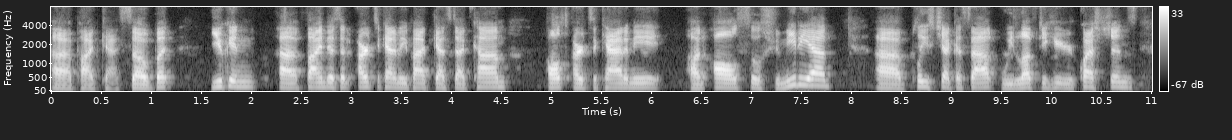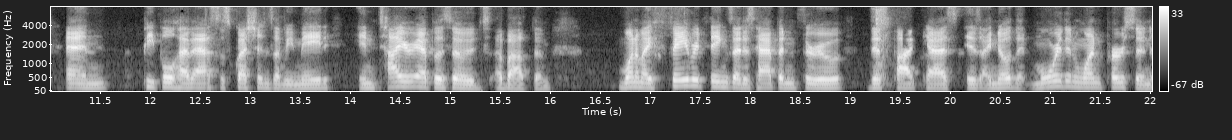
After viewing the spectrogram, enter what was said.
uh, podcast. So, but you can uh, find us at artsacademypodcast.com, Alt Arts Academy on all social media. Uh, please check us out. We love to hear your questions and people have asked us questions and we made entire episodes about them. One of my favorite things that has happened through this podcast is I know that more than one person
